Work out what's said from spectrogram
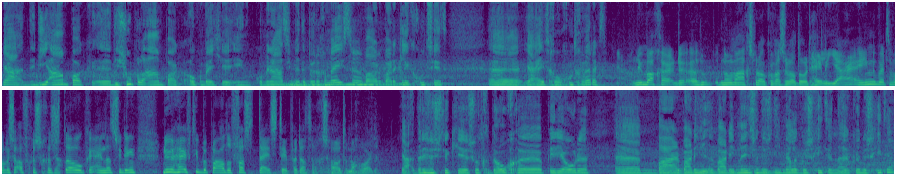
ja, die, die aanpak, die soepele aanpak, ook een beetje in combinatie met de burgemeester... waar, waar de klik goed zit, ja, heeft gewoon goed gewerkt. Nu mag er, de, normaal gesproken was er wel door het hele jaar heen... werd er wel eens afgestoken ja. en dat soort dingen. Nu heeft u bepaalde vaste tijdstippen dat er geschoten mag worden. Ja, er is een stukje soort gedoogperiode... Uh, waar, waar, die, waar die mensen dus die melk beschieten uh, kunnen schieten.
